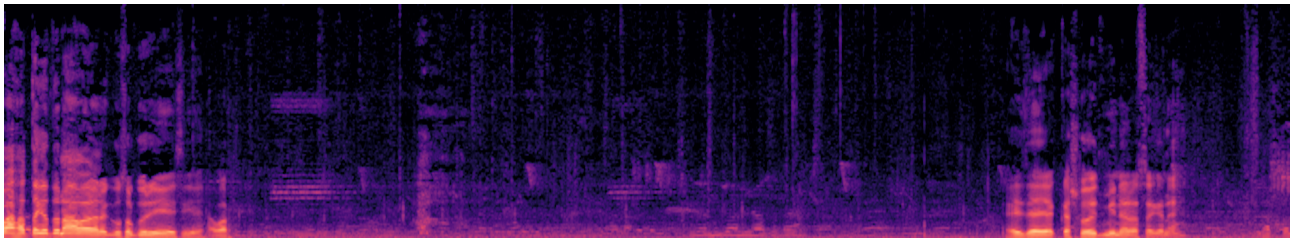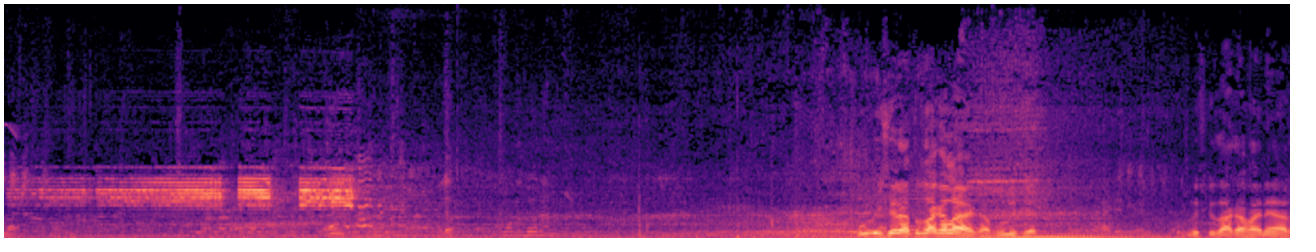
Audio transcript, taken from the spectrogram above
বাসার থেকে তো না, গোসল করে আবার এই যে একটা শহীদ মিনার আছে এখানে। পুলিশের এত জায়গা লাগে পুলিশের? পুলিশকে জায়গা হয় না আর।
